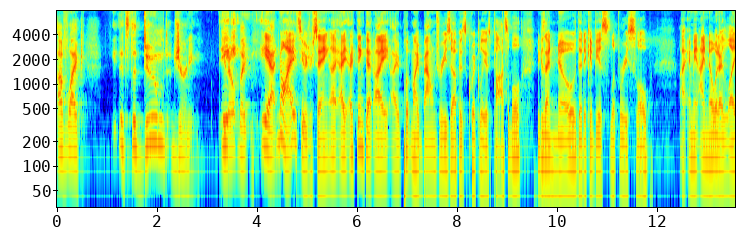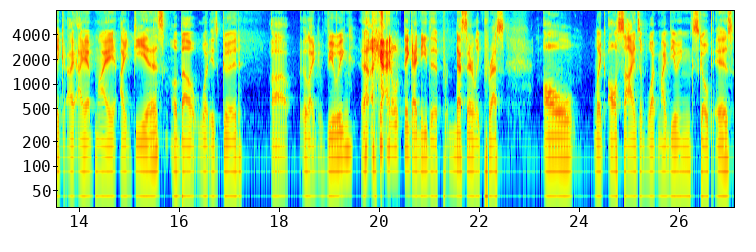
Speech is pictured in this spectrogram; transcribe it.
of like it's the doomed journey you know like yeah no i see what you're saying. I, I i think that i i put my boundaries up as quickly as possible because i know that it can be a slippery slope. I, I mean i know what i like. I, I have my ideas about what is good uh like viewing. Like i don't think i need to necessarily press all like all sides of what my viewing scope is.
